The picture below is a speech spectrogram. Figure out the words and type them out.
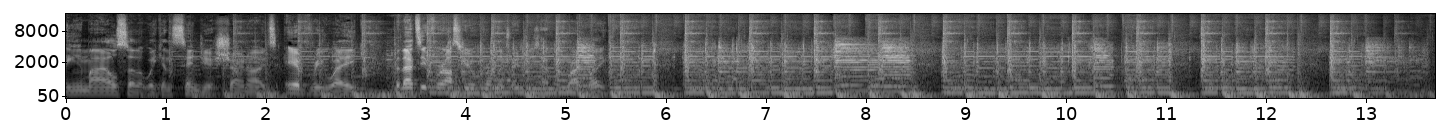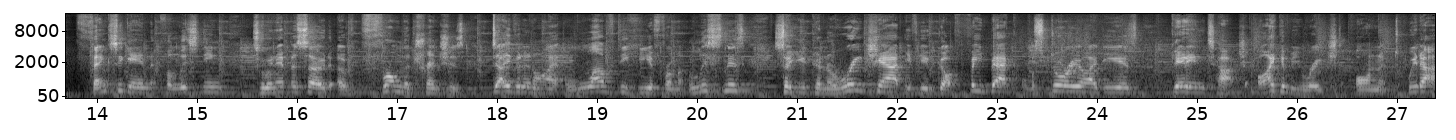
email so that we can send you show notes every week. But that's it for us here from the trenches. Have a great week. Thanks again for listening to an episode of From the Trenches. David and I love to hear from listeners, so you can reach out if you've got feedback or story ideas. Get in touch. I can be reached on Twitter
